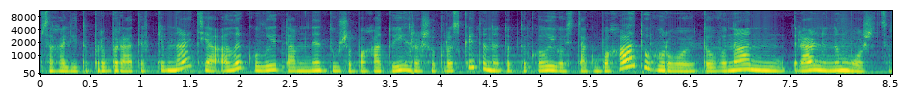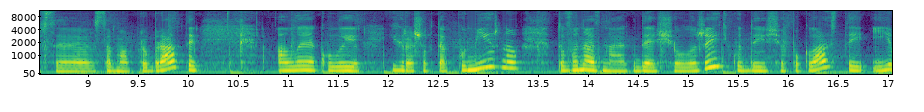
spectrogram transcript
взагалі-то прибирати в кімнаті, але коли там не дуже багато іграшок розкидано, тобто, коли ось так багато горою, то вона реально не може це все сама прибрати. Але коли іграшок так помірно, то вона знає, де що лежить, куди що покласти. І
